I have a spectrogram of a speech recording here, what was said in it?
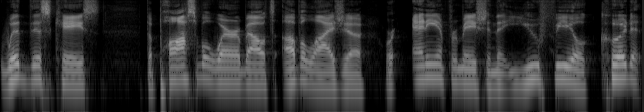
with this case, the possible whereabouts of Elijah, or any information that you feel could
